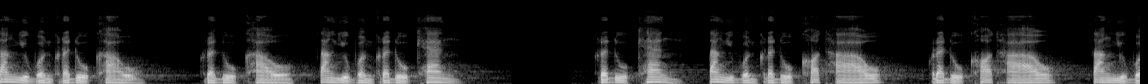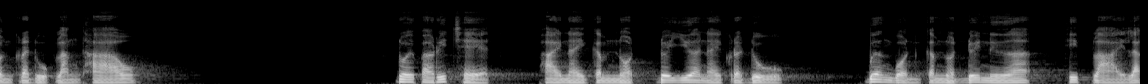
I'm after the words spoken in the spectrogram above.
ตั้งอยู่บนกระดูกเขา่า กระดูกเข่าตั้งอยู่บนกระดูกแข้ง กระดูกแข้งตั้งอยู่บนกระดูกข้อเท้า กระดูกข้อเท้า ตั้งอยู่บนกระดูกหลังเท้า โดยปริเฉด ภายในกำหนดด้วยเยื่อในกระดูก เบื้องบนกำหนดด้วยเนื้อที่ปลายและ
